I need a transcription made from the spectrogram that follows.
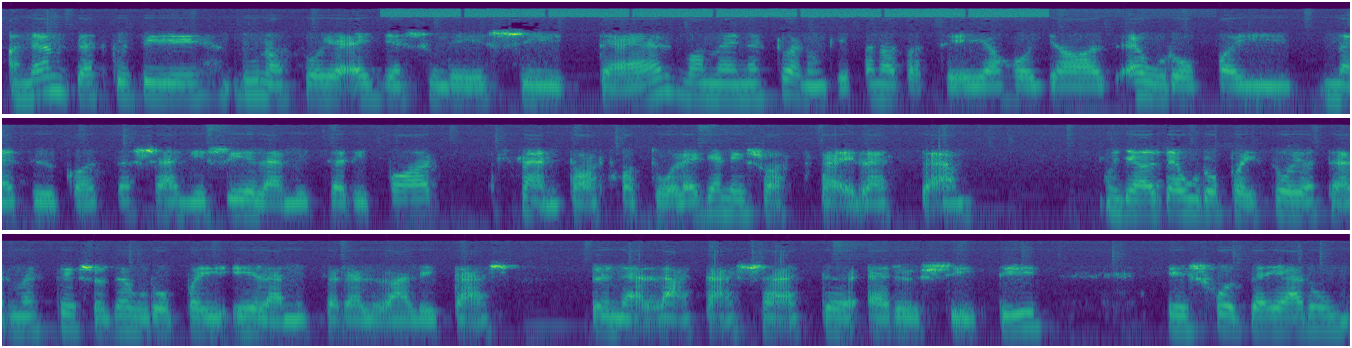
a Nemzetközi Dunaszója Egyesülési Terv, amelynek tulajdonképpen az a célja, hogy az európai mezőgazdaság és élelmiszeripar fenntartható legyen, és azt fejlesz Ugye az európai szójatermesztés az európai élelmiszer előállítás önellátását erősíti, és hozzájárul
